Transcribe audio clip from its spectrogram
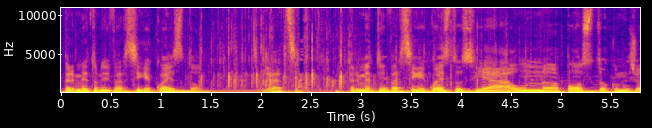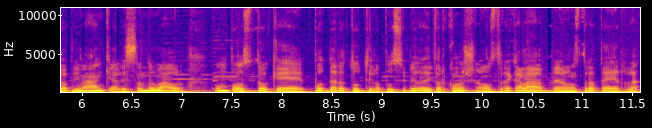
permettono di far sì che questo Grazie. Permettono di far sì che questo sia un posto, come diceva prima anche Alessandro Mauro, un posto che può dare a tutti la possibilità di far conoscere la nostra Calabria, la nostra terra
